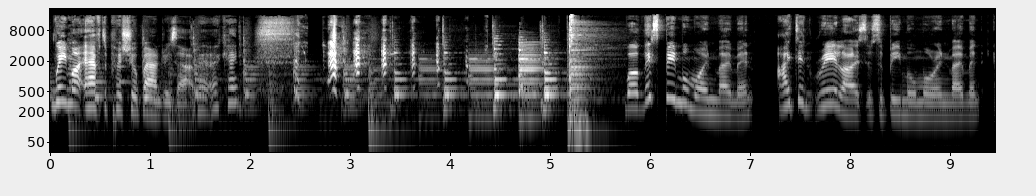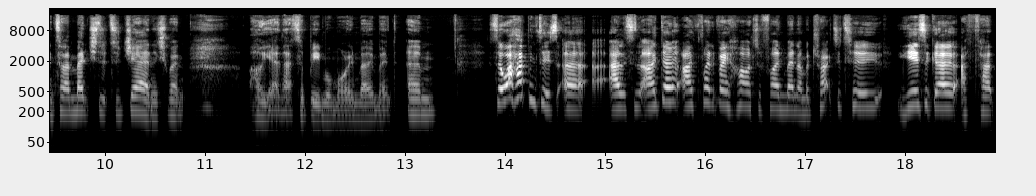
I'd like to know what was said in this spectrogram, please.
We might have to push your boundaries out a bit, okay? Well, this Be More Maureen moment, I didn't realise it was a Be More Maureen moment until I mentioned it to Jen, and she went, "Oh yeah, that's a Be More Maureen moment." Um, So what happens is, uh, Alison, I don't. I find it very hard to find men I'm attracted to. Years ago, I've had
